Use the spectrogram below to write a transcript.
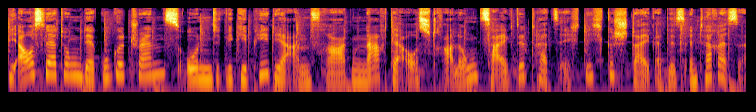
Die Auswertung der Google Trends und Wikipedia-Anfragen nach der Ausstrahlung zeigte tatsächlich gesteigertes Interesse.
